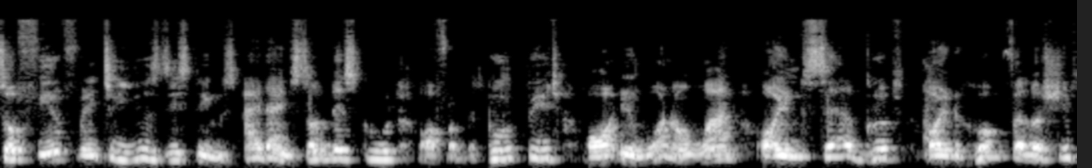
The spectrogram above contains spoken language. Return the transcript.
So feel free to use these things either in Sunday school or from the pulpit or in one on one or in cell groups or in home fellowships.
